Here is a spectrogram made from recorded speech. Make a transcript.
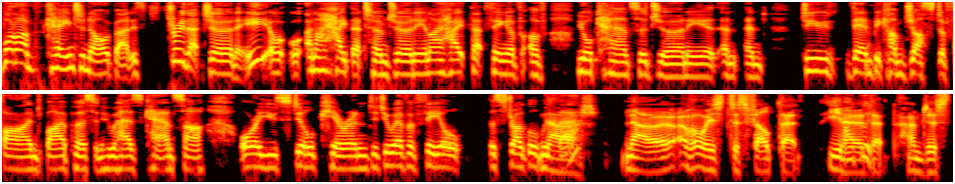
what I'm keen to know about is through that journey, or, or, and I hate that term journey, and I hate that thing of of your cancer journey, and and do you then become just defined by a person who has cancer, or are you still Kieren? Did you ever feel the struggle with no, that? No, I've always just felt that you oh, know oh, that I'm just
